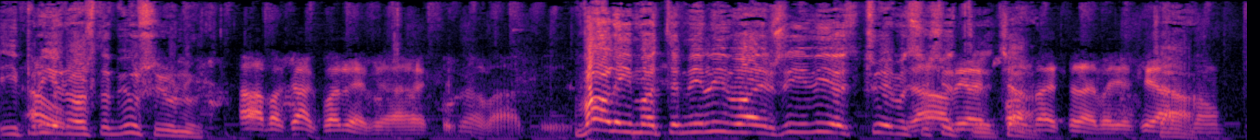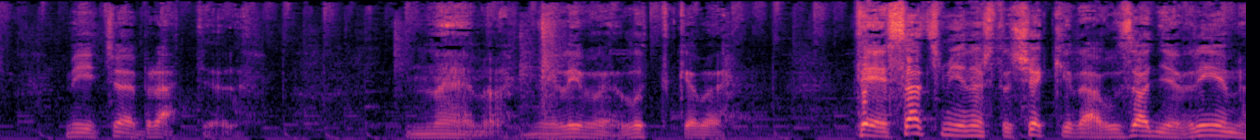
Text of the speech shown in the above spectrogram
i prije no što bi ušli unutra. A, pa kako ne bi, ja no, mati. Volimo te, Milivoje, živio, čujemo se sutra. Ćao. jasno. Mi će, brate. Nema, ni Livoje, lutke, ba. Te, sad mi je nešto čekira u zadnje vrijeme.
